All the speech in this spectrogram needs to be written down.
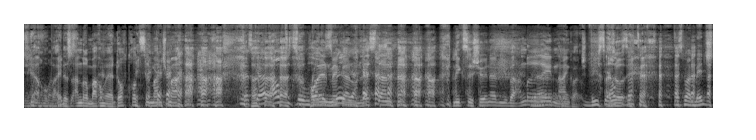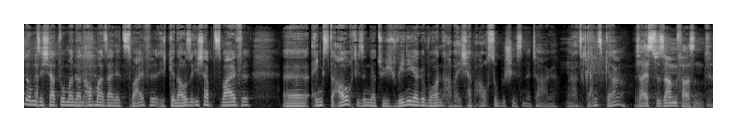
Ja, auch mal wobei das andere machen wir ja doch trotzdem manchmal. das gehört auch dazu. um Heulen, meckern ja. und lästern. Nichts ist schöner wie über andere reden. Nein, Quatsch. Wie ich dir auch Also, gesagt habe, dass man Menschen um sich hat, wo man dann auch mal seine Zweifel, ich genauso, ich habe Zweifel, äh, Ängste auch, die sind natürlich weniger geworden, aber ich habe auch so beschissene Tage. Also ganz klar. Das heißt zusammenfassend,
